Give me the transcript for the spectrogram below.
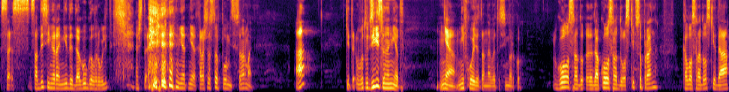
Сады Семирамиды, да, Google рулит. Что? Нет, нет, хорошо, что помните, все нормально. А? Вот удивительно нет. Не, не входит она в эту семерку. Голос, да, Колос Родоский, все правильно. Колос Родоский, да.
